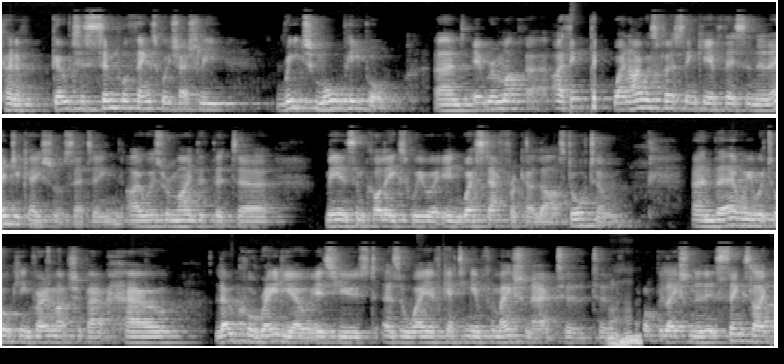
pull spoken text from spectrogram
kind of go to simple things which actually reach more people and it remi- I think when I was first thinking of this in an educational setting, I was reminded that uh, me and some colleagues, we were in West Africa last autumn. And there we were talking very much about how local radio is used as a way of getting information out to, to mm-hmm. the population. And it's things like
